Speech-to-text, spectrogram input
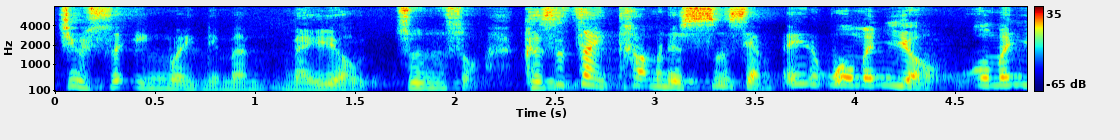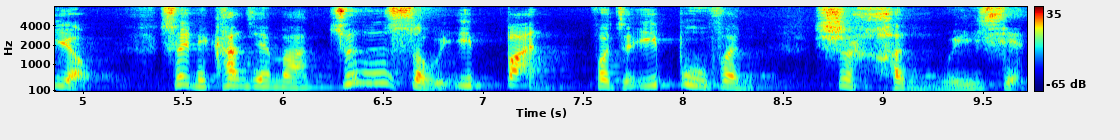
就是因为你们没有遵守。可是，在他们的思想，哎，我们有，我们有，所以你看见吗？遵守一半或者一部分是很危险。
